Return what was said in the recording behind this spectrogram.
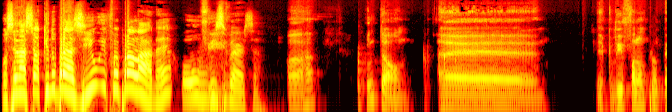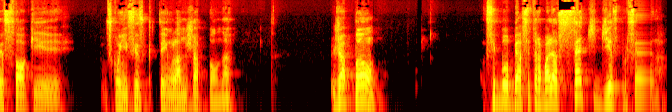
Você nasceu aqui no Brasil e foi para lá, né? Ou vice-versa? Uhum. Então, é... eu vivo falando para o pessoal que os conhecidos que tenho lá no Japão, né? Japão, se bobear, você trabalha sete dias por semana.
